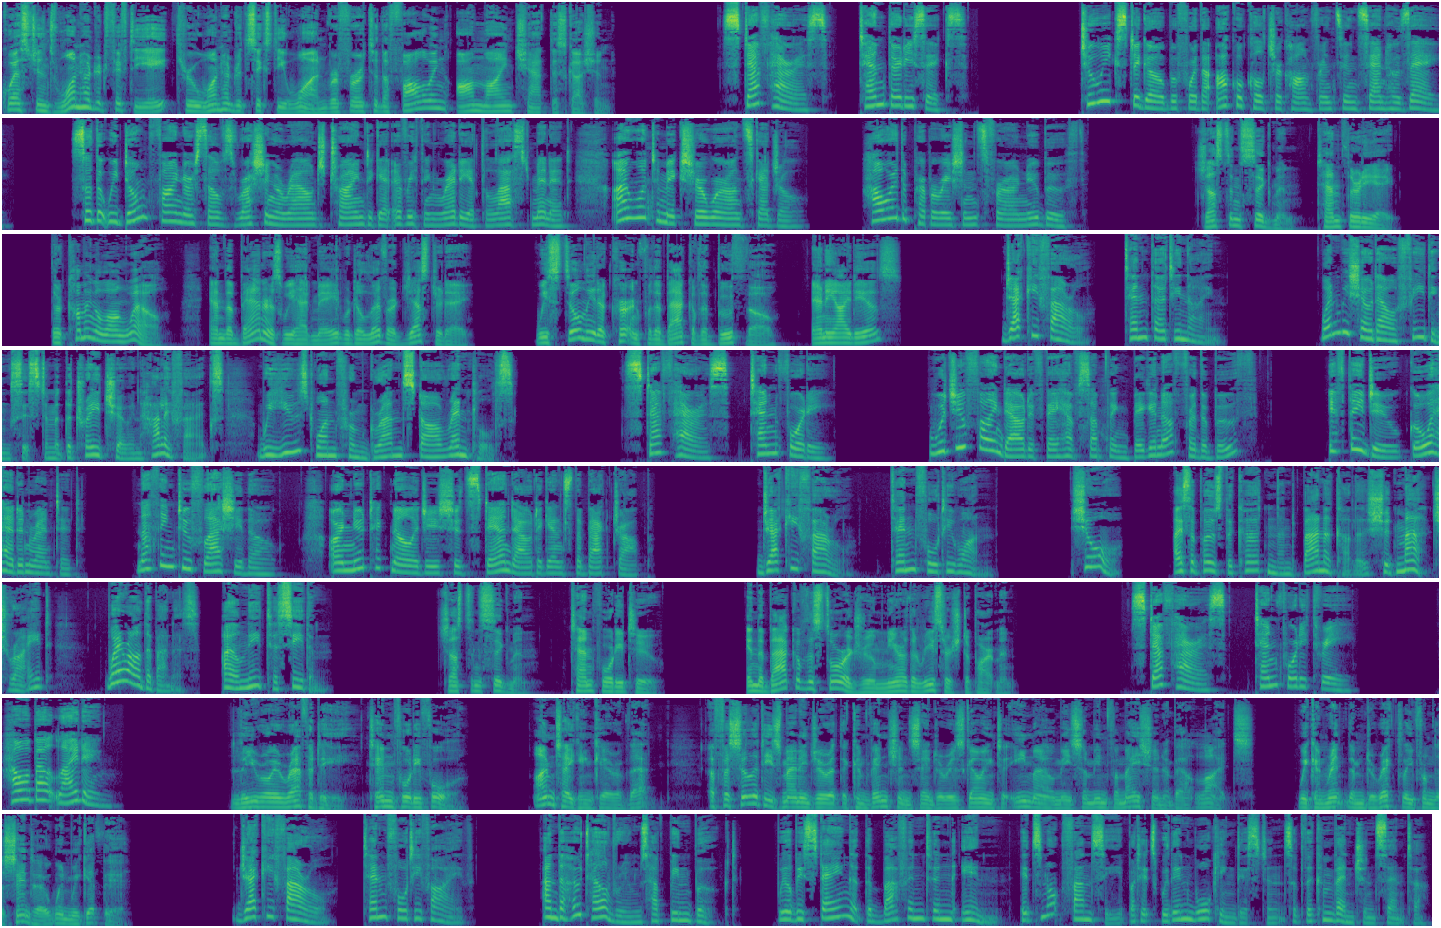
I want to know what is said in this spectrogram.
Questions 158 through 161 refer to the following online chat discussion. Steph Harris, 1036. Two weeks to go before the aquaculture conference in San Jose. So that we don't find ourselves rushing around trying to get everything ready at the last minute, I want to make sure we're on schedule. How are the preparations for our new booth? Justin Sigmund, 1038. They're coming along well, and the banners we had made were delivered yesterday. We still need a curtain for the back of the booth, though. Any ideas? Jackie Farrell, 1039. When we showed our feeding system at the trade show in Halifax, we used one from Grand Star Rentals. Steph Harris, 1040. Would you find out if they have something big enough for the booth? If they do, go ahead and rent it. Nothing too flashy, though. Our new technologies should stand out against the backdrop. Jackie Farrell, 1041. Sure. I suppose the curtain and banner colours should match, right? Where are the banners? I'll need to see them. Justin Sigmund, 1042. In the back of the storage room near the research department. Steph Harris, 1043. How about lighting? Leroy Rafferty, 1044. I'm taking care of that. A facilities manager at the convention centre is going to email me some information about lights. We can rent them directly from the centre when we get there. Jackie Farrell, 1045. And the hotel rooms have been booked. We'll be staying at the Baffington Inn. It's not fancy, but it's within walking distance of the convention centre.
